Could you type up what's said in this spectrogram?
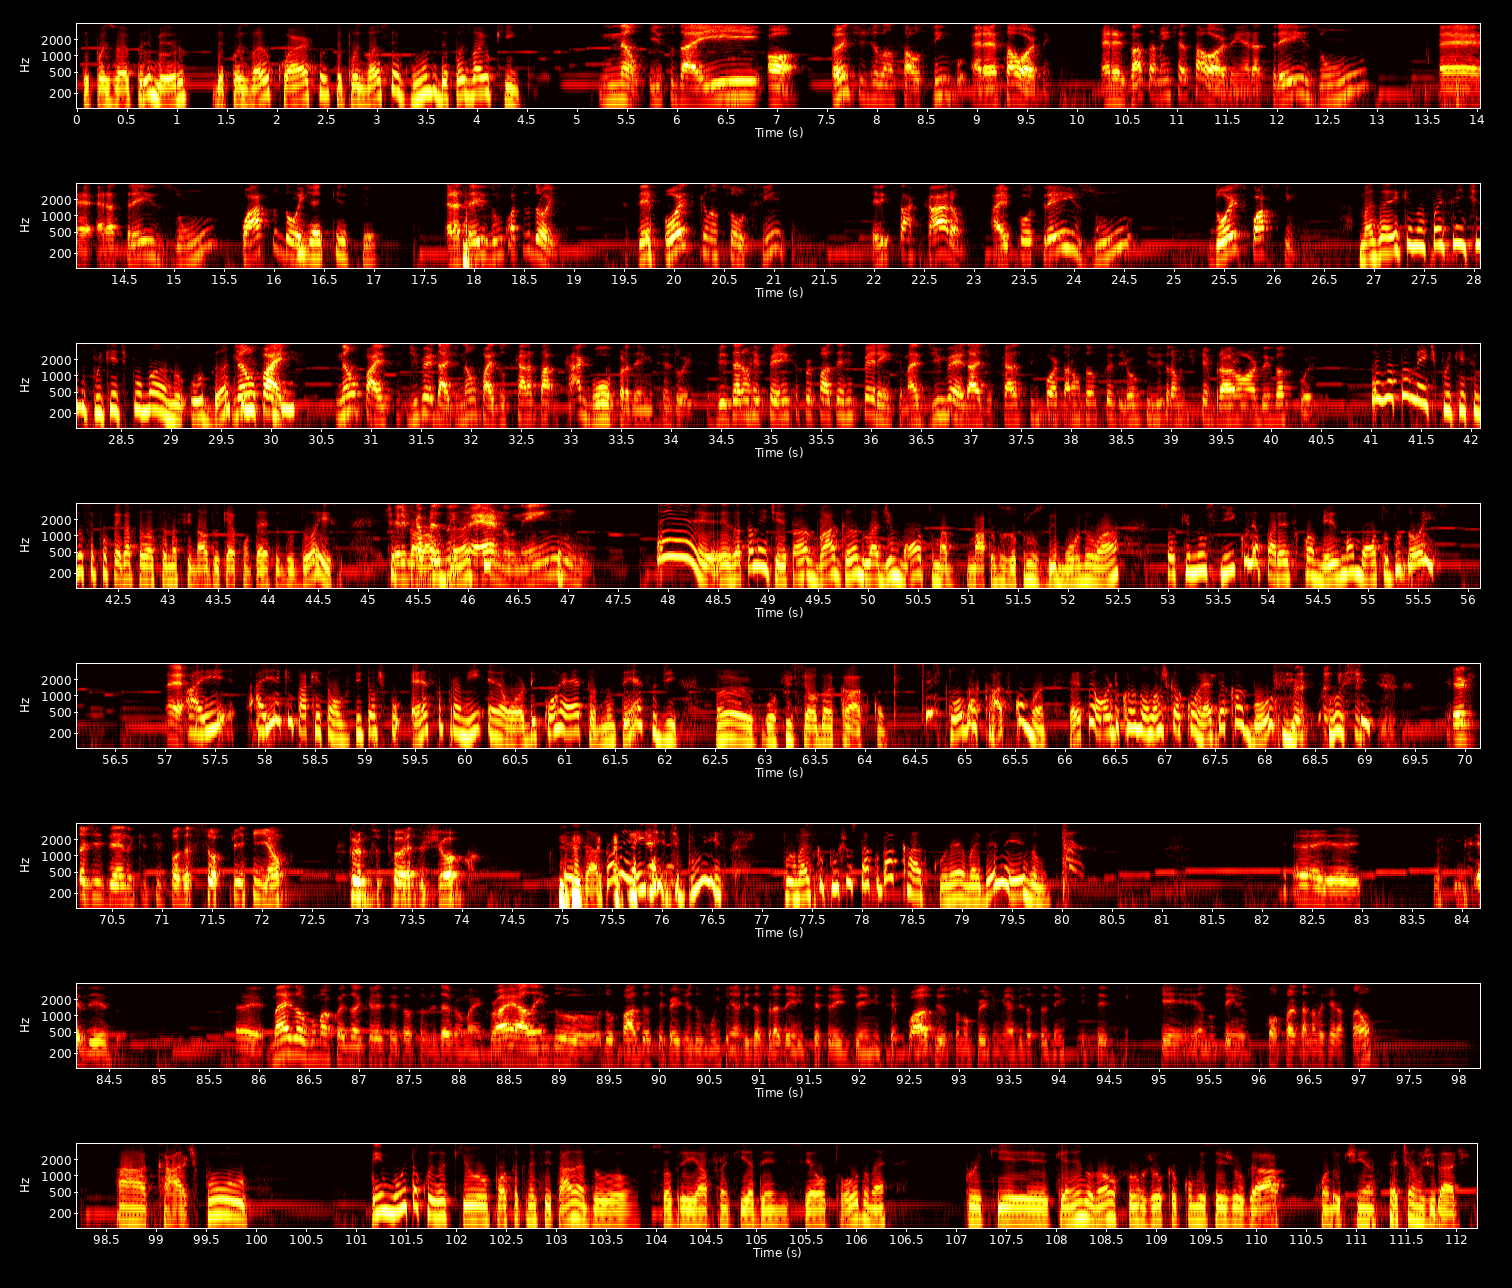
depois vai o primeiro, depois vai o quarto, depois vai o segundo, depois vai o quinto. Não, isso daí, ó, antes de lançar o 5, era essa ordem. Era exatamente essa ordem. Era 3, 1. É, era 3, 1, 4, 2. Já esqueceu. Era 3, 1, 4, 2. Depois que lançou o 5, eles tacaram. Aí ficou 3, 1, 2, 4, 5. Mas aí que não faz sentido, porque, tipo, mano, o Dante. Não ele sabe- faz. Não faz, de verdade, não faz. Os caras tá, cagou pra DMC2. Fizeram referência por fazer referência, mas de verdade, os caras se importaram tanto com esse jogo que literalmente quebraram a ordem das coisas. Exatamente, porque se você for pegar pela cena final do que acontece do 2, tipo, Ele tá fica lá o preso no Dante. inferno, nem. É, exatamente, ele tá vagando lá de moto, ma- mata dos outros demônios lá. Só que no 5 ele aparece com a mesma moto do 2. É, Aí, aí é que tá a questão. Então, tipo, essa pra mim é a ordem correta. Não tem essa de ah, oficial da Capcom. Você exploda a Capcom, mano. Essa é a ordem cronológica correta e acabou, filho. Oxi. Eu que tô dizendo que se for da sua opinião, produtora do jogo. Exatamente, tipo isso. Por mais que eu puxe o saco da Capcom, né? Mas beleza, mano. Ai, ai. Beleza. Mais alguma coisa a acrescentar sobre Devil May Cry, além do, do fato de eu ter perdido muito minha vida pra DMC3 e DMC4, e eu só não perdi minha vida pra DMC5, porque eu não tenho console da nova geração. Ah, cara, tipo. Tem muita coisa que eu posso acrescentar, né? Do, sobre a franquia DMC ao todo, né? Porque, querendo ou não, foi um jogo que eu comecei a jogar quando eu tinha 7 anos de idade.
